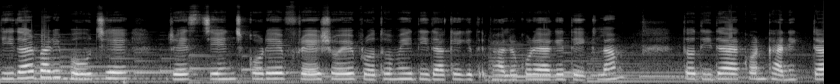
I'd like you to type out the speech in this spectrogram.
দিদার বাড়ি পৌঁছে ড্রেস চেঞ্জ করে ফ্রেশ হয়ে প্রথমেই দিদাকে ভালো করে আগে দেখলাম। তো দিদা এখন খানিকটা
